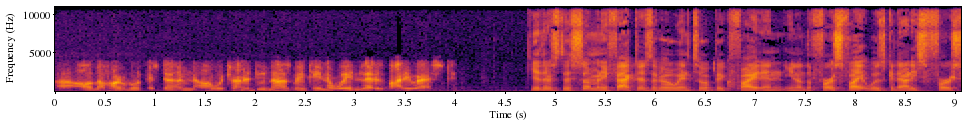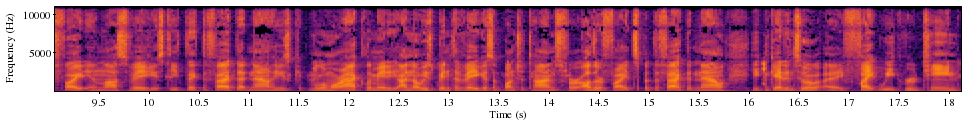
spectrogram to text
Uh, all the hard work is done. All we're trying to do now is maintain the weight and let his body rest. Yeah, there's there's so many factors that go into a big fight, and you know the first fight was Gennady's first fight in Las Vegas. Do you think the fact that now he's a little more acclimated? I know he's been to Vegas a bunch of times for other fights, but the fact that now he can get into a, a fight week routine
